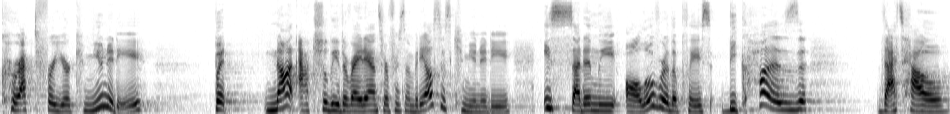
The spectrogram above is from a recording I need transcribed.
correct for your community, but not actually the right answer for somebody else's community, is suddenly all over the place because that's how,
